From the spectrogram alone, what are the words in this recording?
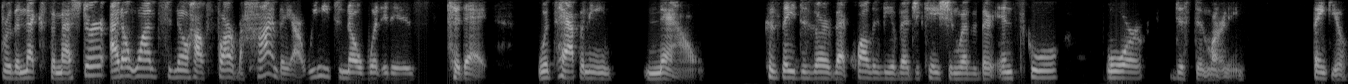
for the next semester, I don't want to know how far behind they are. We need to know what it is today, what's happening now, because they deserve that quality of education, whether they're in school or distant learning. Thank you.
